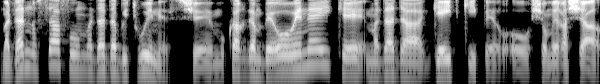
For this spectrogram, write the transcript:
מדד נוסף הוא מדד ה-Betweeness, שמוכר גם ב-ONA כמדד ה-Gatekeeper או שומר השער.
